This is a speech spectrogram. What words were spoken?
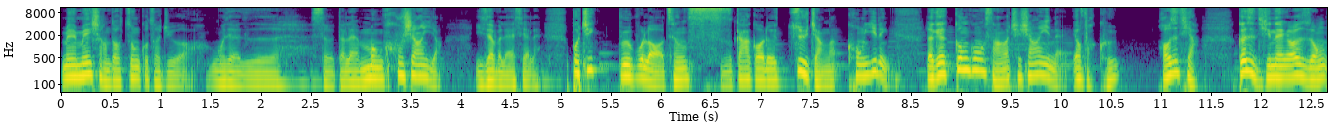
每每想到中国足球哦，我侪是瘦得来猛虎相一样。现在勿来三了，北京颁布号称世界高头最强的控烟令，辣盖公共场合吃香烟呢要罚款。好事体啊！搿事体呢要是从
